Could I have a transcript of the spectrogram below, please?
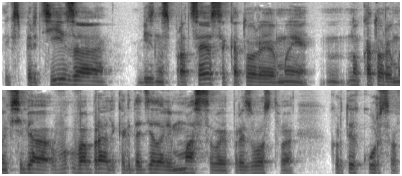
экспертиза, бизнес-процессы, которые мы, ну, которые мы в себя вобрали, когда делали массовое производство крутых курсов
